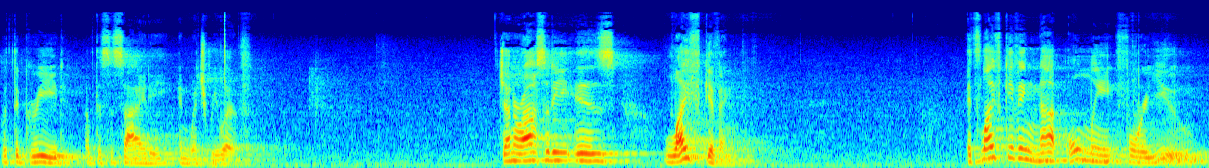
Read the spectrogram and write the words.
with the greed of the society in which we live. Generosity is life giving. It's life giving not only for you,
